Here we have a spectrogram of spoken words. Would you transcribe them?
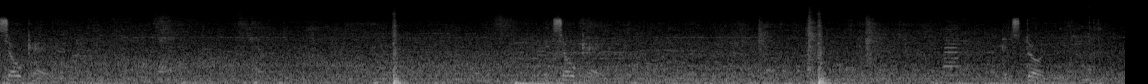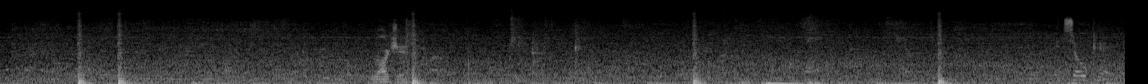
It's okay. It's okay. It's done. Roger. It's okay.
